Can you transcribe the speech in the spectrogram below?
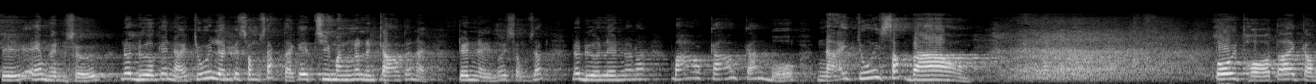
Thì em hình sự nó đưa cái nải chuối lên cái song sắt tại cái xi măng nó lên cao thế này. Trên này mới song sắt nó đưa lên nó nói báo cáo cán bộ nải chuối sắp vào. Tôi thò tay cầm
